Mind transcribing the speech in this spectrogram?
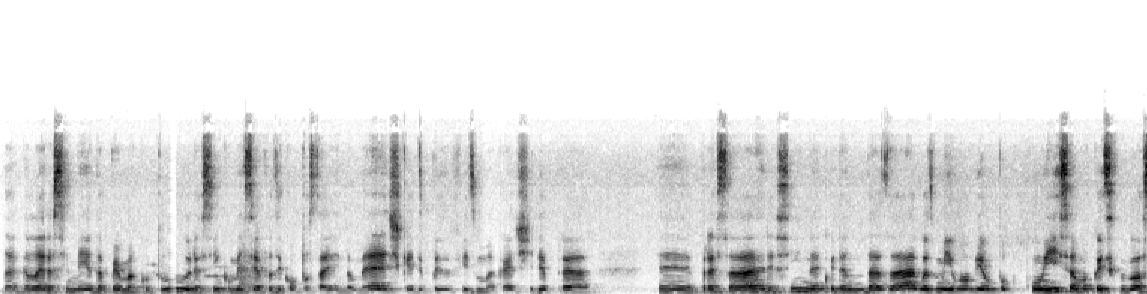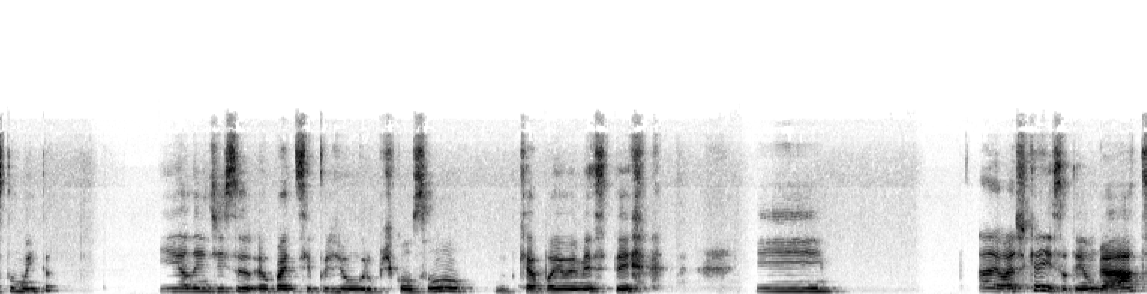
da galera assim meio da permacultura, assim, comecei a fazer compostagem doméstica e depois eu fiz uma cartilha para é, para essa área, assim, né, cuidando das águas, me envolvi um pouco com isso, é uma coisa que eu gosto muito. E além disso, eu participo de um grupo de consumo que apoia o MST. E ah, eu acho que é isso. Eu tenho um gato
